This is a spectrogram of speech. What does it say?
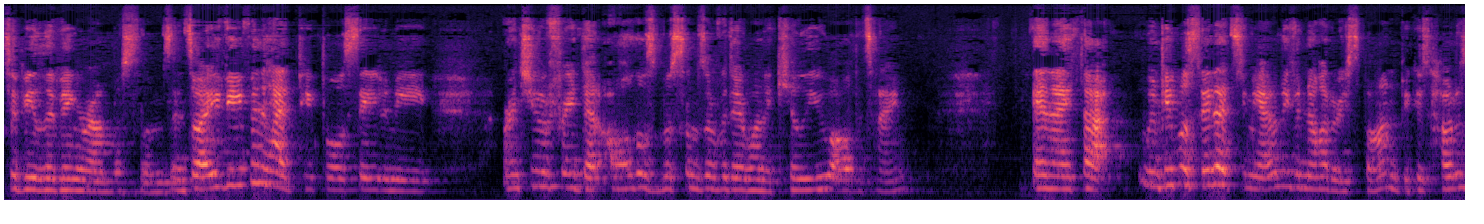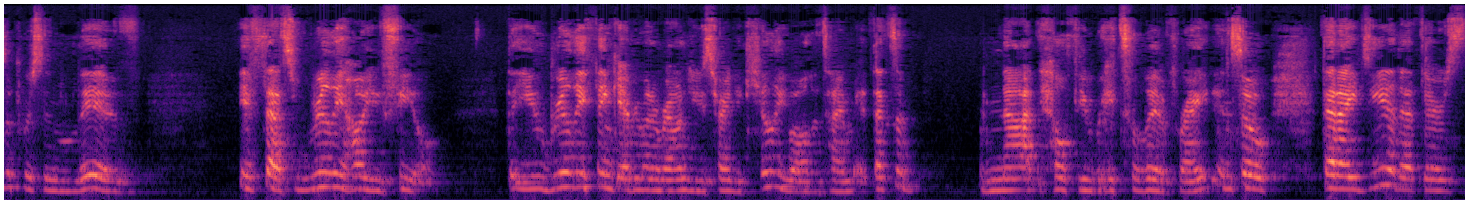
to be living around Muslims. And so I've even had people say to me, Aren't you afraid that all those Muslims over there want to kill you all the time? And I thought, when people say that to me, I don't even know how to respond because how does a person live if that's really how you feel? That you really think everyone around you is trying to kill you all the time. That's a not healthy way to live, right? And so that idea that there's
